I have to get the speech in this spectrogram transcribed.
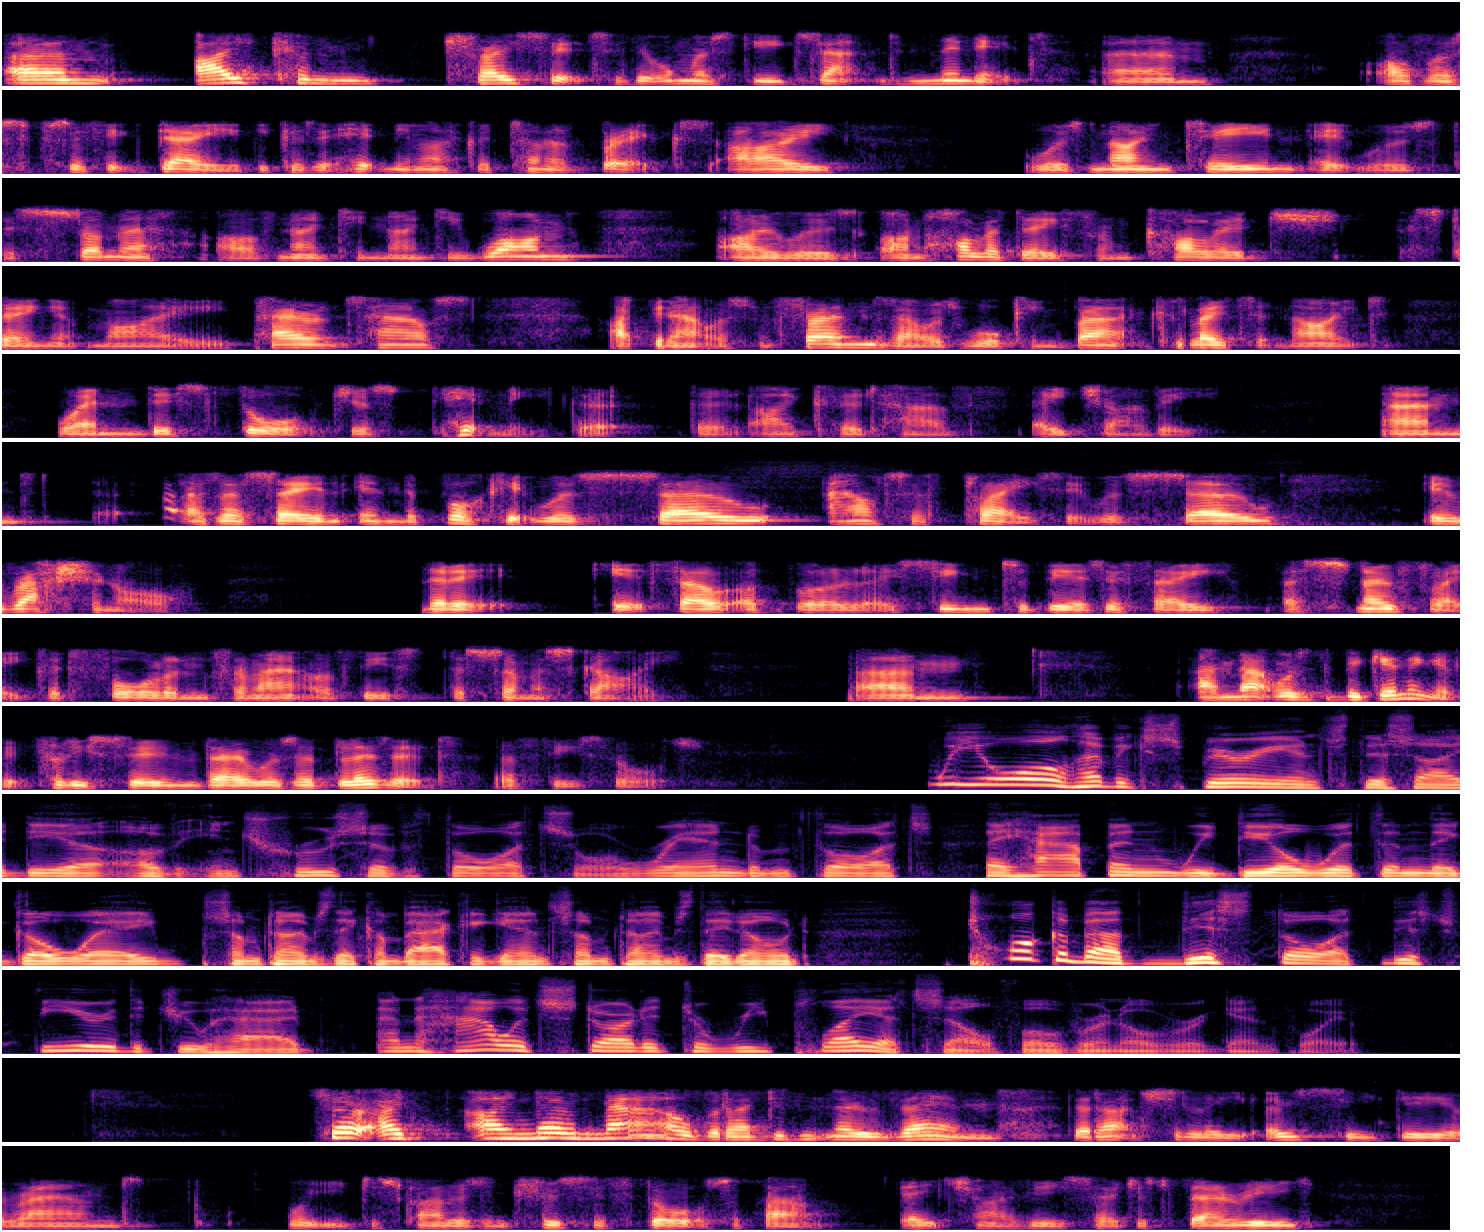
Um, I can trace it to the, almost the exact minute um, of a specific day because it hit me like a ton of bricks. I was 19. It was the summer of 1991. I was on holiday from college, staying at my parents' house I'd been out with some friends. I was walking back late at night when this thought just hit me that, that I could have HIV. And as I say in, in the book, it was so out of place. It was so irrational that it it felt well, it seemed to be as if a, a snowflake had fallen from out of the, the summer sky. Um, and that was the beginning of it. Pretty soon there was a blizzard of these thoughts. We all have experienced this idea of intrusive thoughts or random thoughts. They happen, we deal with them, they go away. Sometimes they come back again, sometimes they don't. Talk about this thought, this fear that you had, and how it started to replay itself over and over again for you. So I I know now, but I didn't know then that actually OCD around what you describe as intrusive thoughts about HIV, so just very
